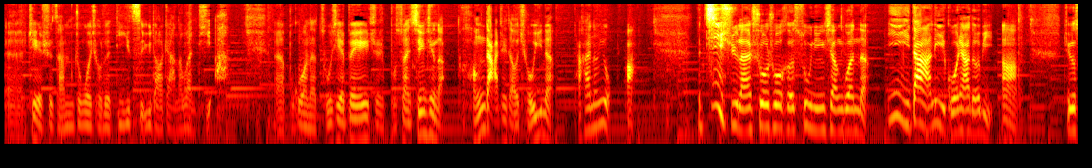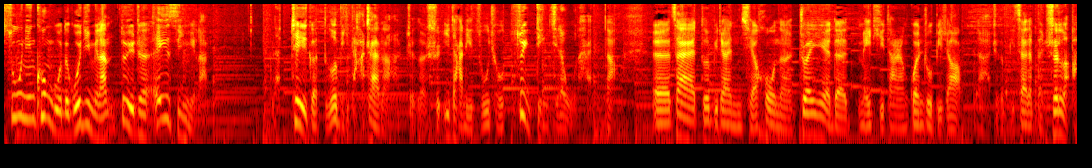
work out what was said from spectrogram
呃，这也是咱们中国球队第一次遇到这样的问题啊。呃，不过呢，足协杯这是不算星星的，恒大这条球衣呢，它还能用啊。继续来说说和苏宁相关的意大利国家德比啊，这个苏宁控股的国际米兰对阵 AC 米兰。那这个德比大战啊，这个是意大利足球最顶级的舞台啊。呃，在德比战前后呢，专业的媒体当然关注比较啊这个比赛的本身了啊。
